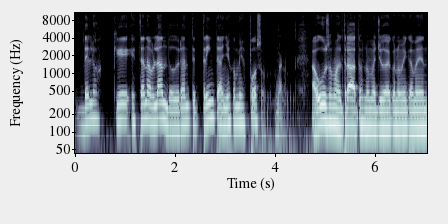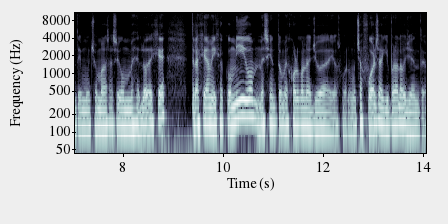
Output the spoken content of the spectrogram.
de los que están hablando durante 30 años con mi esposo. Bueno, abusos, maltratos, no me ayuda económicamente y mucho más. Hace un mes lo dejé. Traje a mi hija conmigo. Me siento mejor con la ayuda de Dios. Bueno, mucha fuerza aquí para el oyente.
